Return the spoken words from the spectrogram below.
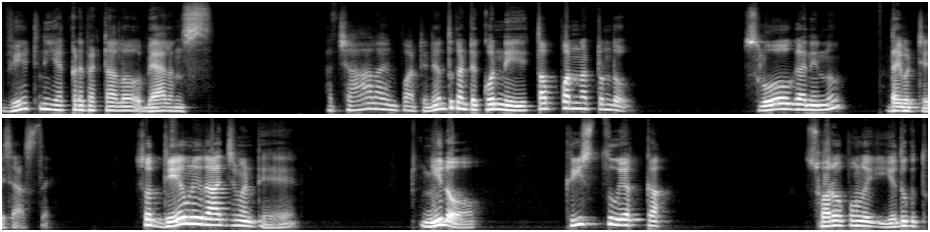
వేటిని ఎక్కడ పెట్టాలో బ్యాలెన్స్. అది చాలా ఇంపార్టెంట్. ఎందుకంటే కొన్ని తప్పు అన్నట్టుండవు స్లోగా నిన్ను డైవర్ట్ చేసేస్తాయి. సో దేవుని రాజ్యం అంటే నీలో క్రీస్తు యొక్క స్వరూపంలో ఎదుగుతూ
